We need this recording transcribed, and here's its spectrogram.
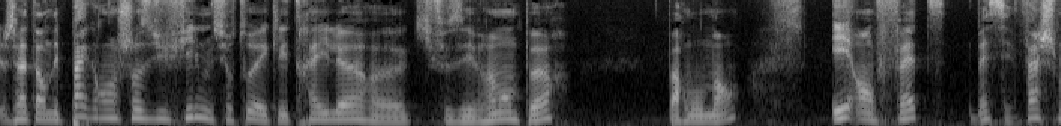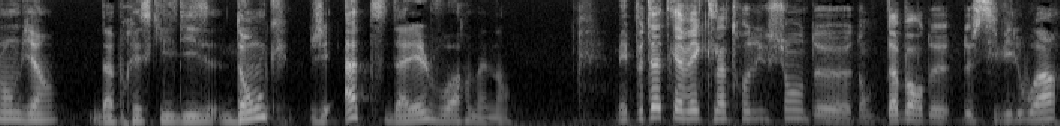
j'attendais pas grand chose du film, surtout avec les trailers qui faisaient vraiment peur par moment. Et en fait, ben, c'est vachement bien d'après ce qu'ils disent. Donc, j'ai hâte d'aller le voir maintenant. Mais peut-être qu'avec l'introduction de donc d'abord de, Civil War,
